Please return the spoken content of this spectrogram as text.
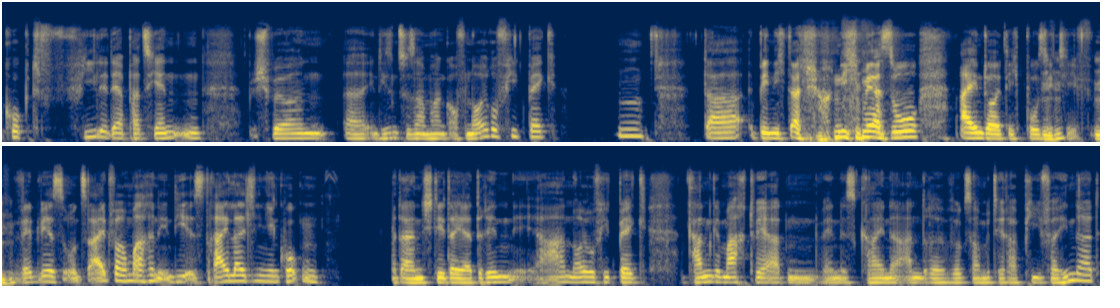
guckt, viele der Patienten schwören äh, in diesem Zusammenhang auf Neurofeedback. Hm, da bin ich dann schon nicht mehr so eindeutig positiv. Mhm, mhm. Wenn wir es uns einfach machen, in die S3-Leitlinien gucken, dann steht da ja drin, ja, Neurofeedback kann gemacht werden, wenn es keine andere wirksame Therapie verhindert.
